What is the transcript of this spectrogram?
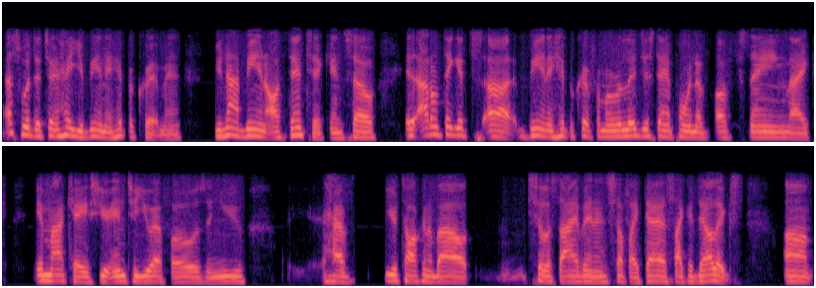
That's what the term. Hey, you're being a hypocrite, man. You're not being authentic, and so it, I don't think it's uh, being a hypocrite from a religious standpoint of of saying like, in my case, you're into UFOs and you have you're talking about psilocybin and stuff like that, psychedelics. um,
